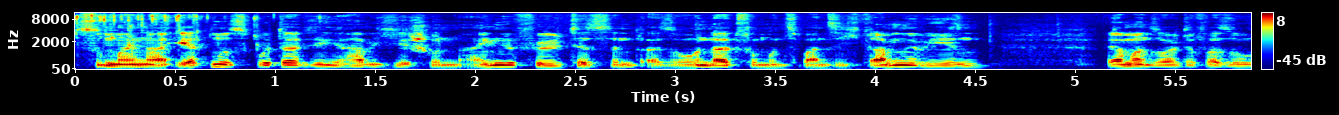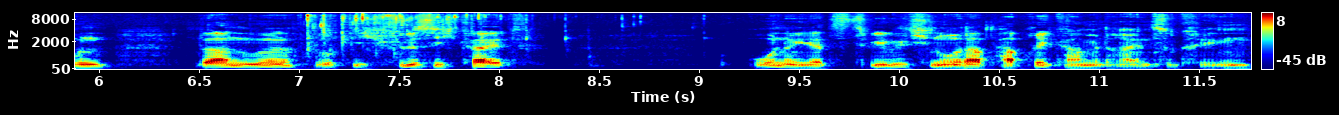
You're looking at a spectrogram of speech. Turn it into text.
zu meiner Erdnussbutter. Die habe ich hier schon eingefüllt. Das sind also 125 Gramm gewesen. Ja, man sollte versuchen, da nur wirklich Flüssigkeit ohne jetzt Zwiebelchen oder Paprika mit reinzukriegen.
